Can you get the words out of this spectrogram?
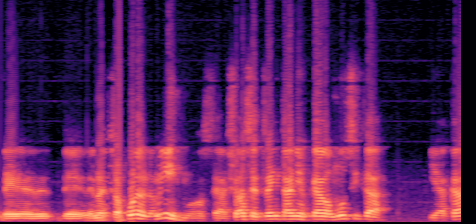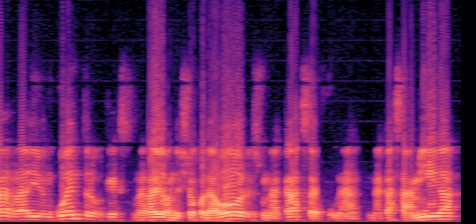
de, nuestro pueblo mismo. O sea, yo hace 30 años que hago música y acá Radio Encuentro, que es una radio donde yo colaboro, es una casa, una, casa amiga,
